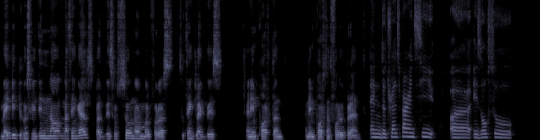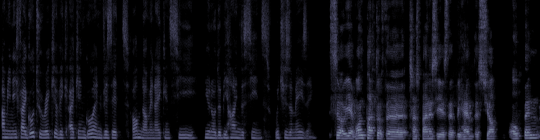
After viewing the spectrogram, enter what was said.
Maybe because we didn't know nothing else, but this was so normal for us to think like this and important and important for the brand. And the transparency uh, is also I mean, if I go to Reykjavik, I can go and visit Omnom and I can see, you know, the behind the scenes, which is amazing. So yeah, one part of the transparency is that we have the shop open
